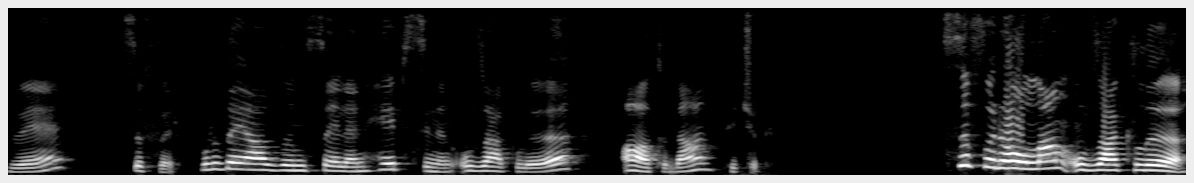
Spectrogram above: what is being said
ve 0. Burada yazdığım sayıların hepsinin uzaklığı 6'dan küçük. Sıfıra olan uzaklığı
